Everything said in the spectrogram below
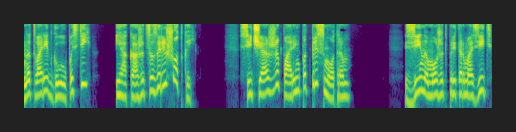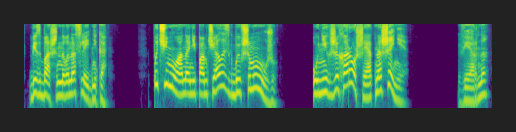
натворит глупостей и окажется за решеткой. Сейчас же парень под присмотром. Зина может притормозить безбашенного наследника. Почему она не помчалась к бывшему мужу? У них же хорошие отношения. Верно.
